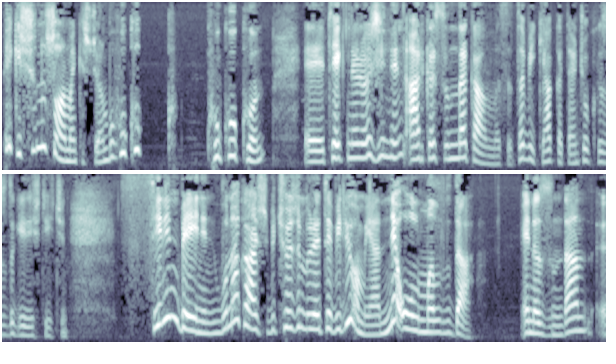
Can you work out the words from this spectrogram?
Peki şunu sormak istiyorum. Bu hukuk hukukun e, teknolojinin arkasında kalması tabii ki hakikaten çok hızlı geliştiği için. Senin beynin buna karşı bir çözüm üretebiliyor mu? Yani ne olmalı da en azından e,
